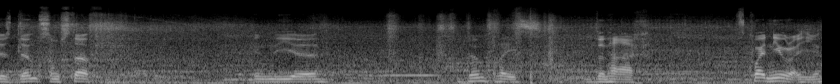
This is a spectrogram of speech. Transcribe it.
Just dumped some stuff in the uh, dump place, Den Haag. It's quite new right here.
